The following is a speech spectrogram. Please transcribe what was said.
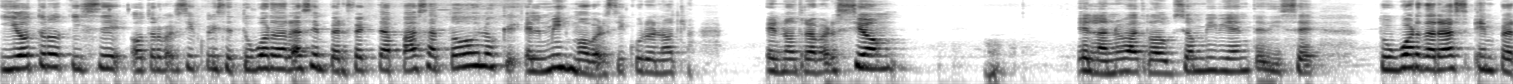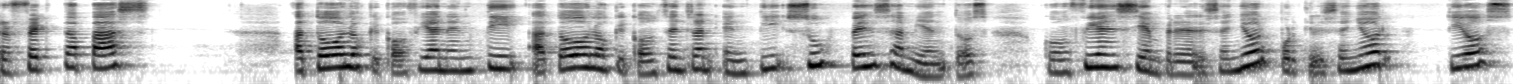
Y otro dice, otro versículo dice, tú guardarás en perfecta paz a todos los que, el mismo versículo en otra, en otra versión, en la nueva traducción viviente dice, tú guardarás en perfecta paz a todos los que confían en ti, a todos los que concentran en ti sus pensamientos. Confíen siempre en el Señor porque el Señor, Dios,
